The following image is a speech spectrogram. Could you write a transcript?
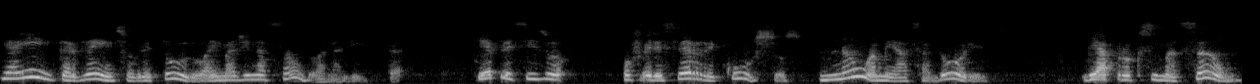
E aí intervém, sobretudo, a imaginação do analista, que é preciso oferecer recursos não ameaçadores de aproximação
